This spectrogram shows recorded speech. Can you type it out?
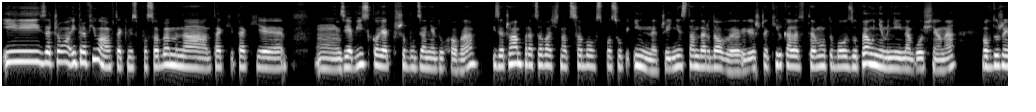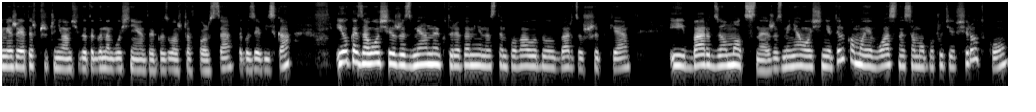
I zaczęłam i trafiłam w takim sposobem na takie, takie mm, zjawisko jak przebudzenie duchowe i zaczęłam pracować nad sobą w sposób inny, czyli niestandardowy. Jeszcze kilka lat temu to było zupełnie mniej nagłośnione, bo w dużej mierze ja też przyczyniłam się do tego nagłośnienia tego, zwłaszcza w Polsce, tego zjawiska. I okazało się, że zmiany, które we mnie następowały, były bardzo szybkie i bardzo mocne, że zmieniało się nie tylko moje własne samopoczucie w środku,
